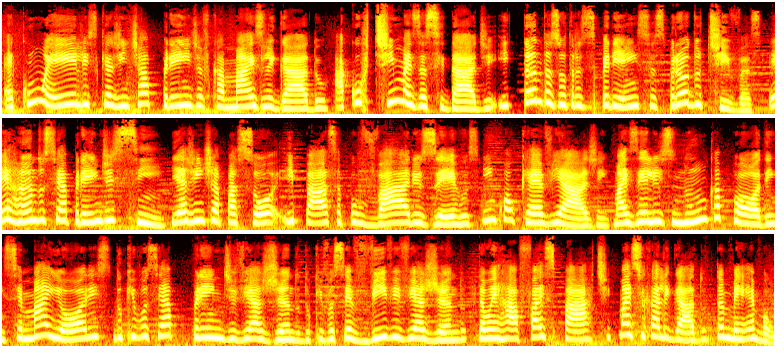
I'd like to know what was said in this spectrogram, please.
é com eles que a gente aprende a ficar mais ligado, a curtir mais a cidade e tantas outras experiências produtivas. Errando se aprende sim. E a gente já passou e passa por vários erros em qualquer viagem, mas eles nunca podem ser maiores do que você aprende viajando, do que você vive viajando. Então errar faz parte, mas ficar ligado também é bom.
